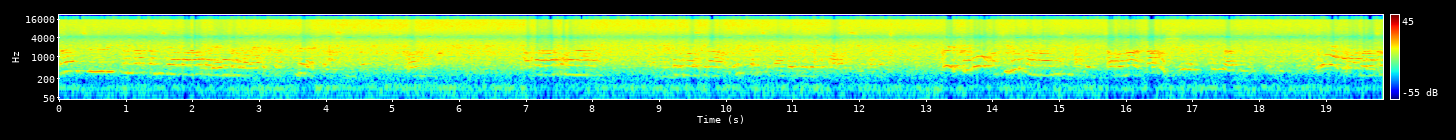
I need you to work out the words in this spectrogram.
Францию, она там все аппараты. Директор. Аппараты она дивилась на виставці, та потім закупала себе. Ну і в Криму абсолютно аналогічно. А вона також пов'язана з цим? Ні, вона просто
